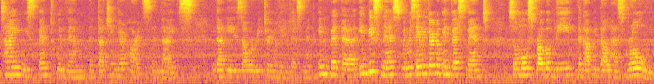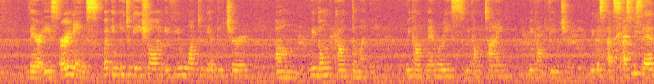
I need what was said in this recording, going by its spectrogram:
time we spent with them and touching their hearts and lives that is our return of investment. In, bet- uh, in business, when we say return of investment, so most probably the capital has grown. There is earnings. But in education, if you want to be a teacher, um, we don't count the money. We count memories, we count time, we count future. Because as, as we said,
